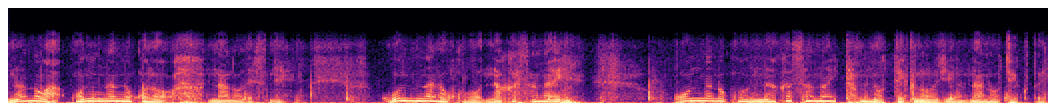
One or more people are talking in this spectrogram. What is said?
ナノは女の子のナノですね。女の子を泣かさない、女の子を泣かさないためのテクノロジーをナノテクという。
